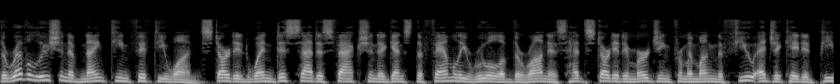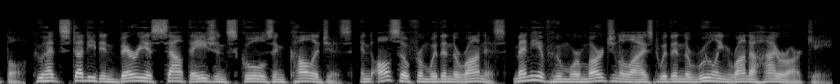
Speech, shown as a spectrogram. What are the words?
The Revolution of 1951 started when dissatisfaction against the family rule of the Ranas had started emerging from among the few educated people, who had studied in various South Asian schools and colleges, and also from within the Ranas, many of whom were marginalized within the ruling Rana hierarchy.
